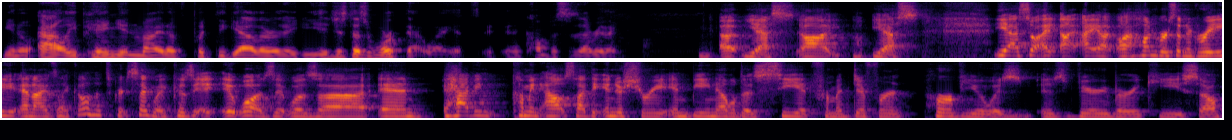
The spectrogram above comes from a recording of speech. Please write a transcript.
you know, Ali Pinion might have put together. It just doesn't work that way. It's, it encompasses everything. Uh, yes, uh, yes, yeah. So I, I, I 100% agree, and I was like, oh, that's a great segue because it, it, was, it was, uh, and having coming outside the industry and being able to see it from a different purview is is very, very key. So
